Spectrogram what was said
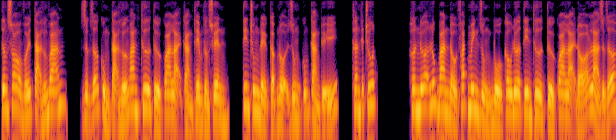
tương so với tạ hướng vãn, rực rỡ cùng tạ hướng an thư từ qua lại càng thêm thường xuyên, tin chung đề cập nội dung cũng càng tùy ý, thân thiết chút. Hơn nữa lúc ban đầu phát minh dùng bồ câu đưa tin thư từ qua lại đó là rực rỡ.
